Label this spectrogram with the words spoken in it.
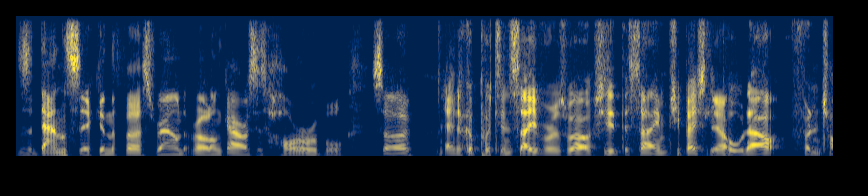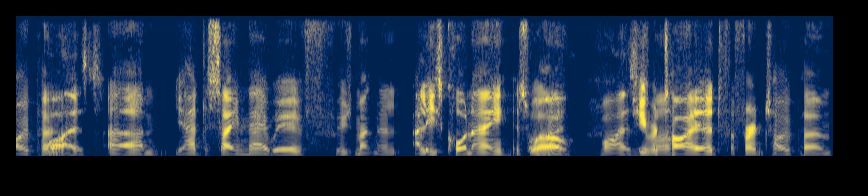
There's a Danzig in the first round at Roland Garros is horrible. So Yeah, look at Putintseva as well. She did the same. She basically Yep. pulled out French Open. wise. Um, you had the same there with who's Magna Alizé Cornet as Cornet, well. Wise. She as well. retired for French Open.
